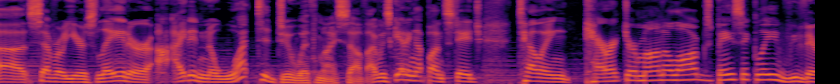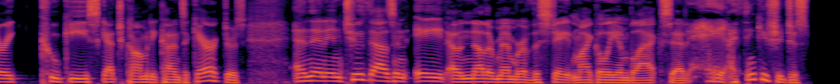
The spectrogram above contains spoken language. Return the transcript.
uh, several years later, I I didn't know what to do with myself. I was getting up on stage telling character monologues, basically very kooky sketch comedy kinds of characters. And then in 2008, another member of the state, Michael Ian Black, said, Hey, I think you should just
